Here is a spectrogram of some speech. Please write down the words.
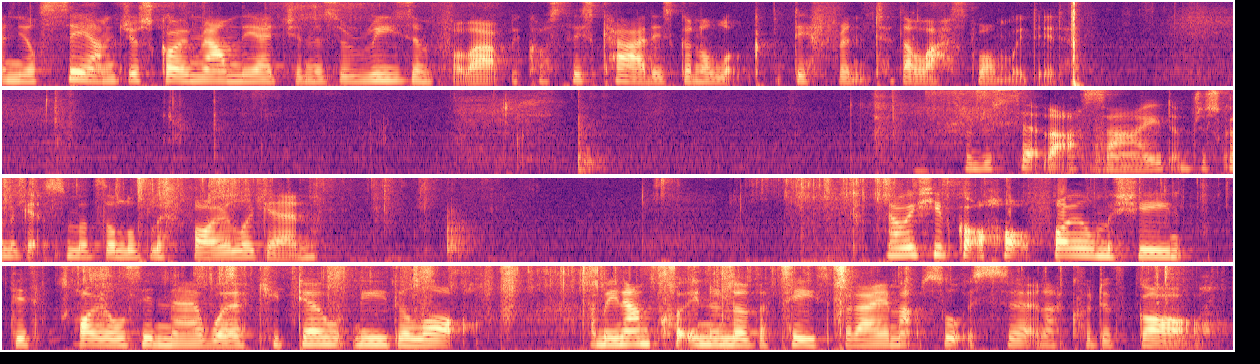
and you'll see I'm just going around the edge and there's a reason for that because this card is going to look different to the last one we did. I'll just set that aside. I'm just going to get some of the lovely foil again. Now if you've got a hot foil machine, the foils in there work. You don't need a lot. I mean, I'm cutting another piece, but I am absolutely certain I could have got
